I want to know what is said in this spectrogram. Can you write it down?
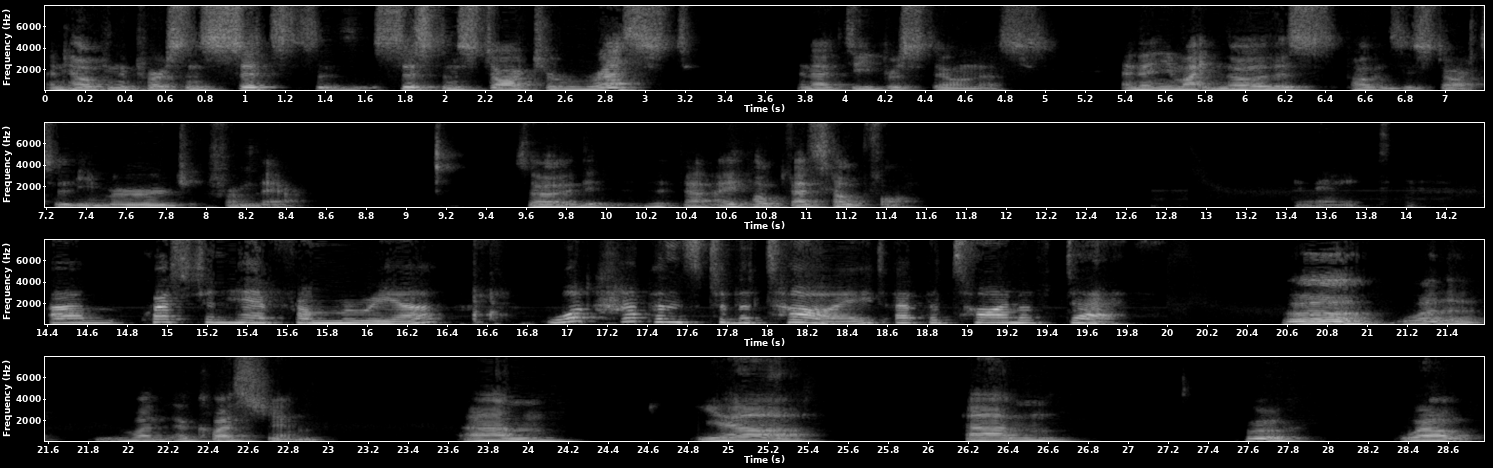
and helping the person's system start to rest in that deeper stillness. And then you might notice potency start to emerge from there. So I hope that's helpful. Great. Um, question here from Maria. What happens to the tide at the time of death? Oh, what a what a question. Um, yeah. Um, whew. Well,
